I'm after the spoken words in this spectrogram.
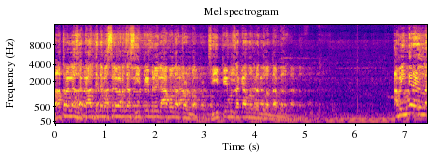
മാത്രമല്ല സക്കാത്തിന്റെ മസല പറഞ്ഞ സി പി എമ്മിന് ലാഭം നഷ്ടമുണ്ടോ? സി പി എമ്മും സക്കാത്ത് നമ്മൾ എന്ത് ബന്ധമാണ് അപ്പൊ ഇങ്ങനെയുള്ള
